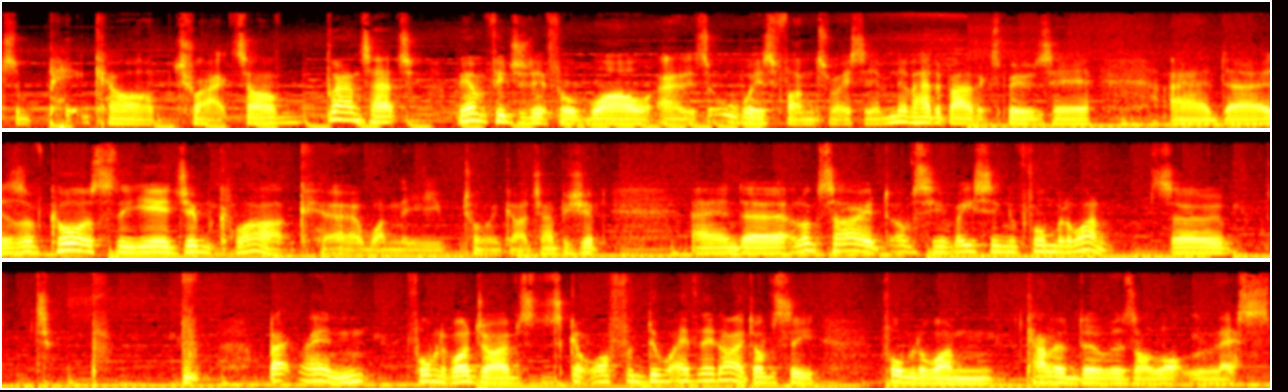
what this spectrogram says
to pick our track. So Brands Hatch, we haven't featured it for a while, and it's always fun to race here. I've never had a bad experience here, and uh, it was of course the year Jim Clark uh, won the Touring Car Championship, and uh, alongside obviously racing in Formula One. So back then Formula One drivers just go off and do whatever they liked. Obviously, Formula One calendar was a lot less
